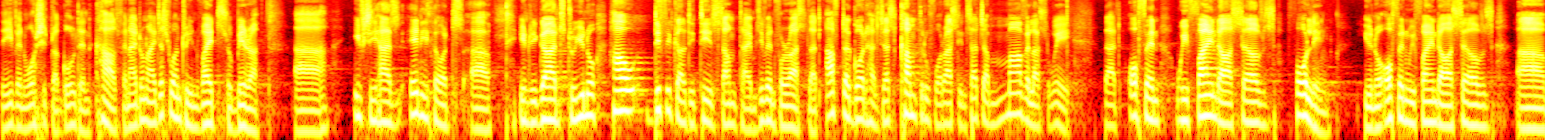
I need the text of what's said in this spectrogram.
they even worshipped a golden calf. And I don't know, I just want to invite Subira uh, if she has any thoughts uh, in regards to, you know, how difficult it is sometimes, even for us, that after God has just come through for us in such a marvelous way, that often we find ourselves falling. You know, often we find ourselves uh,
